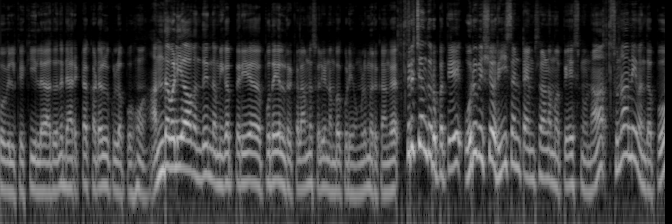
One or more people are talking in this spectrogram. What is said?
கோவிலுக்கு கீழே. அது வந்து டைரெக்டாக கடலுக்குள்ளே போகும். அந்த வழியாக வந்து இந்த மிகப்பெரிய புதையல் இருக்கலாம்னு சொல்லி நம்பக்கூடியவங்களும் இருக்காங்க. திருச்செந்தூர் பற்றி ஒரு விஷயம் ரீசெண்ட் டைம்ஸ்லாம் நம்ம பேசணும்னா சுனாமி வந்தப்போ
